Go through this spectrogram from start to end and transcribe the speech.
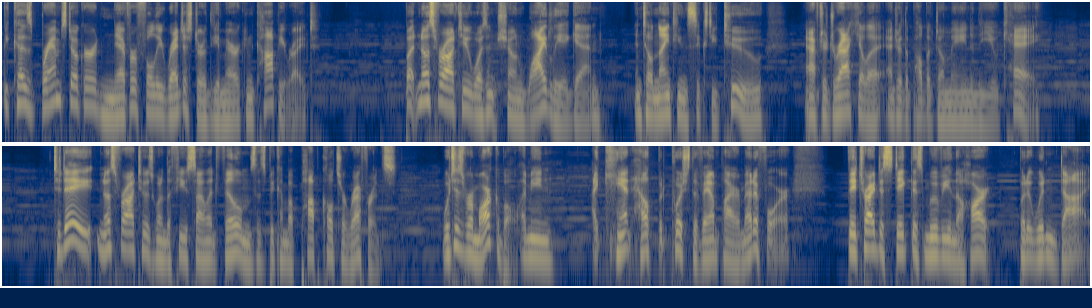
because Bram Stoker never fully registered the American copyright. But Nosferatu wasn't shown widely again until 1962, after Dracula entered the public domain in the UK. Today, Nosferatu is one of the few silent films that's become a pop culture reference which is remarkable. I mean, I can't help but push the vampire metaphor. They tried to stake this movie in the heart, but it wouldn't die.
